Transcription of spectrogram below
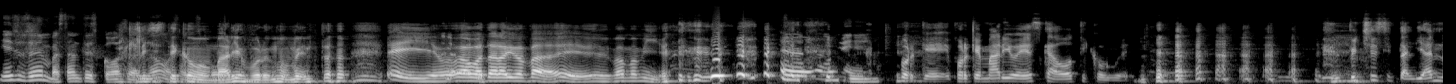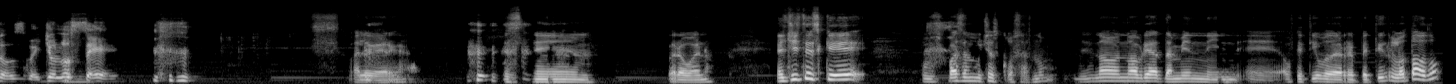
y ahí suceden bastantes cosas, Le ¿no? O hiciste sea, como Mario por un momento. ¡Ey! Voy a matar a mi papá. ¡Eh! ¡Mamma mía! Ay, Porque, porque Mario es caótico, güey. Pinches italianos, güey, yo lo sé. Vale, verga. Este, pero bueno. El chiste es que pues pasan muchas cosas, ¿no? No, no habría también eh, objetivo de repetirlo todo.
